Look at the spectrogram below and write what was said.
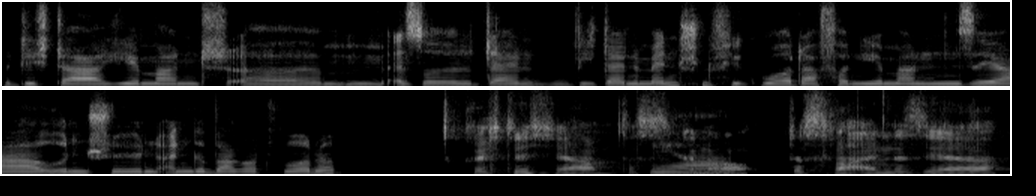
Wie dich da jemand, ähm, also dein, wie deine Menschenfigur da von jemandem sehr unschön angebaggert wurde. richtig, ja, das Ja. genau. Das war eine sehr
